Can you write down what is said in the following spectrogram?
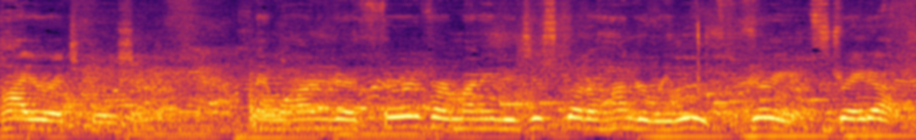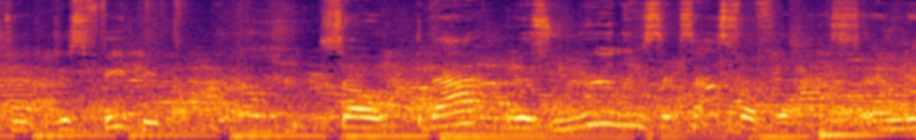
higher education. And I wanted a third of our money to just go to hunger relief, period, straight up, to just feed people. So that was really successful for us. And we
